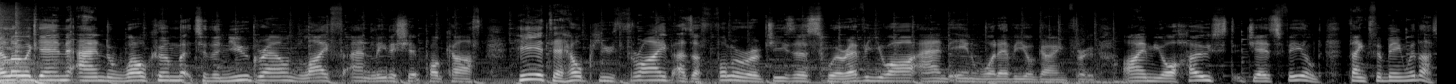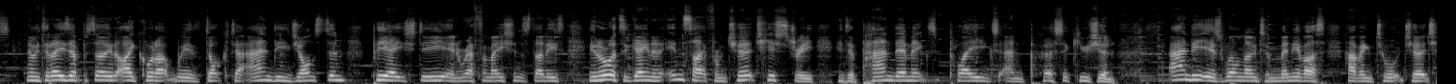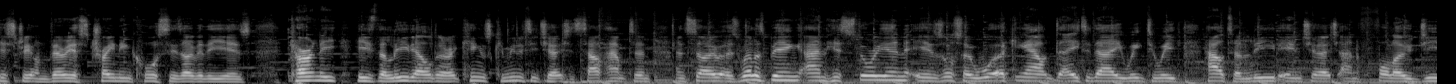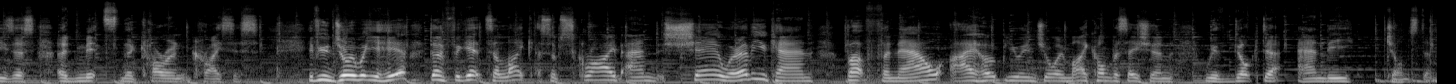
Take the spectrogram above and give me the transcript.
Hello again, and welcome to the New Ground Life and Leadership Podcast. Here to help you thrive as a follower of Jesus wherever you are and in whatever you're going through. I'm your host, Jez Field. Thanks for being with us. Now, in today's episode, I caught up with Dr. Andy Johnston, PhD in Reformation Studies, in order to gain an insight from church history into pandemics, plagues, and persecution. Andy is well known to many of us, having taught church history on various training courses over the years. Currently, he's the lead elder at King's Community Church in Southampton, and so, as well as being an historian, is also working out day to day, week to week, how to lead in church and follow Jesus amidst the current crisis. If you enjoy what you hear, don't forget to like, subscribe, and share wherever you can. But for now, I hope you enjoy my conversation with Dr. Andy Johnston.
